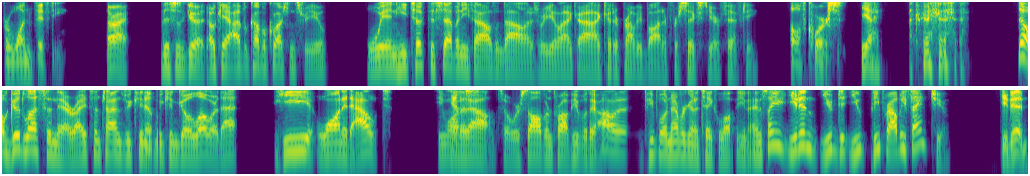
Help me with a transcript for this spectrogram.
for 150. All right. This is good. Okay. I have a couple questions for you. When he took the $70,000, were you like, ah, I could have probably bought it for 60 or 50? Oh, of course. Yeah. No, good lesson there, right? Sometimes we can Yep. we can go lower. That he wanted out. He wanted Yes. out. So we're solving problem. People think, oh, people are never going to take lo-, you know. And so you, you didn't. You did. You he probably thanked you. he did.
